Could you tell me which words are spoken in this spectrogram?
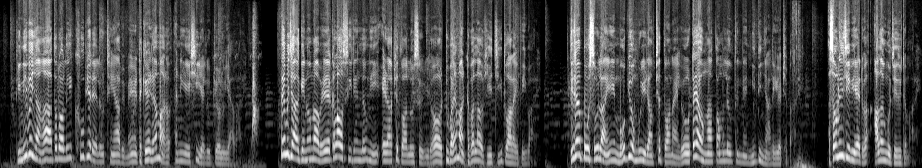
။ဒီနည်းပညာကတော်တော်လေးခူးပြတယ်လို့ထင်ရပေမဲ့တကယ်တမ်းမှာတော့အန္တရာယ်ရှိတယ်လို့ပြောလို့ရပါတယ်။ တိတ်မကြအခင်တုန်းကပဲ cloud seeding လုံးနေ error ဖြစ်သွားလို့ဆိုပြီးတော့ဒူဘိုင်းမှာတစ်ပတ်လောက်ရေကြီးသွားလိုက်သေးပါတယ်။ဒီထက်ပိုဆိုးလာရင်မိုးပြိုမှုတွေတောင်ဖြစ်သွားနိုင်လို့တက်ရောက်ငါတောင်းမလို့တဲ့နည်းပညာလေးပဲဖြစ်ပါတယ်။အဆုံးလေးကြည့်ပြရတဲ့အတွက်အားလုံးကိုကျေးဇူးတင်ပါတယ်။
